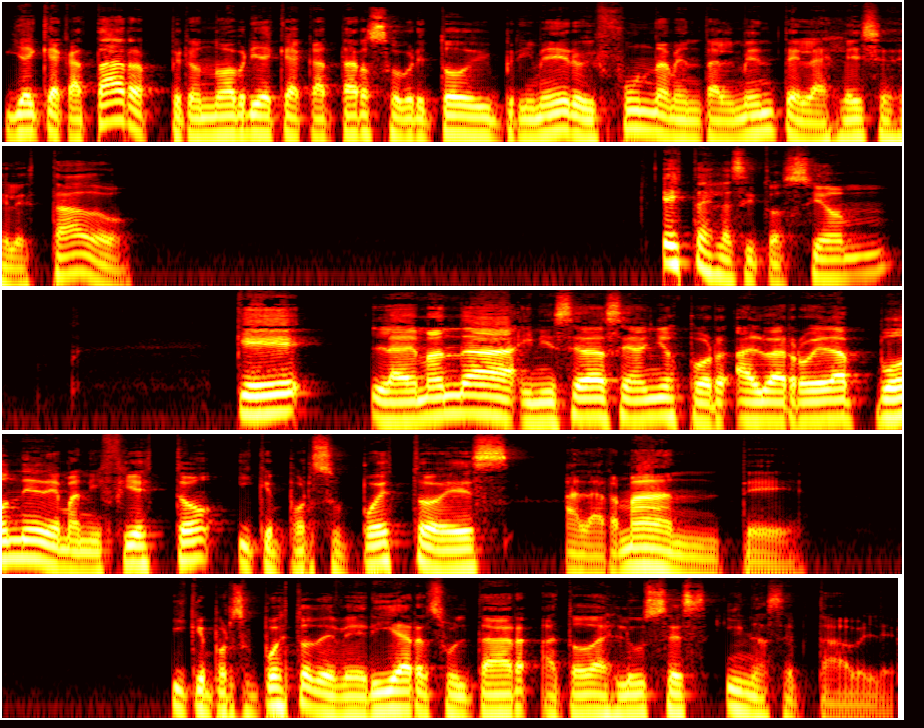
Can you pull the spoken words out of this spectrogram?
y hay que acatar, pero no habría que acatar sobre todo y primero y fundamentalmente las leyes del Estado. Esta es la situación que la demanda iniciada hace años por Alba Rueda pone de manifiesto y que por supuesto es alarmante y que por supuesto debería resultar a todas luces inaceptable.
